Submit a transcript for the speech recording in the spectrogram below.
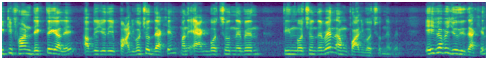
একটি ফান্ড দেখতে গেলে আপনি যদি পাঁচ বছর দেখেন মানে এক বছর নেবেন, তিন বছর নেবেন এবং পাঁচ বছর নেবেন। এইভাবে যদি দেখেন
